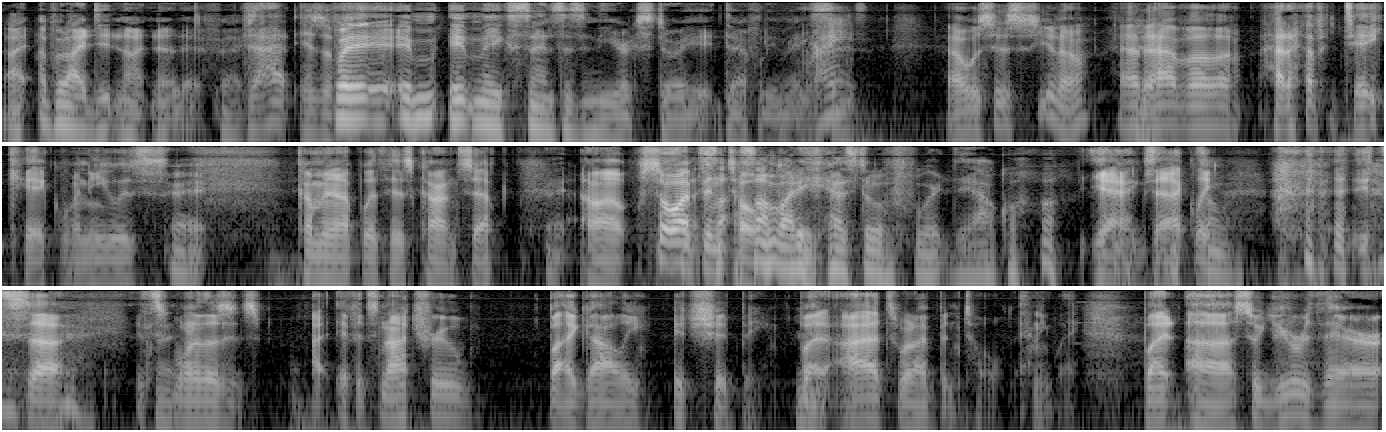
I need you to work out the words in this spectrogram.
I, but I did not know that fact. That is a but it, it it makes sense as a New York story. It definitely makes right. sense. That was his. You know, had to have a had to have a day kick when he was Right. Coming up with his concept. Uh, so I've been told. somebody has to afford the alcohol. Yeah, exactly. It's uh, it's one of those. It's uh, if it's not true, by golly, it should be. But uh, that's what I've been told anyway. But uh, so you're there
